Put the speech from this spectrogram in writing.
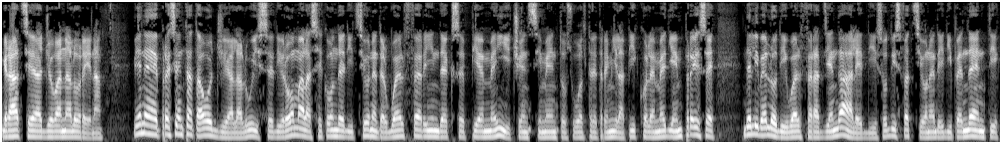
Grazie a Giovanna Lorena. Viene presentata oggi alla Luis di Roma la seconda edizione del Welfare Index PMI, censimento su oltre 3.000 piccole e medie imprese del livello di welfare aziendale e di soddisfazione dei dipendenti.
